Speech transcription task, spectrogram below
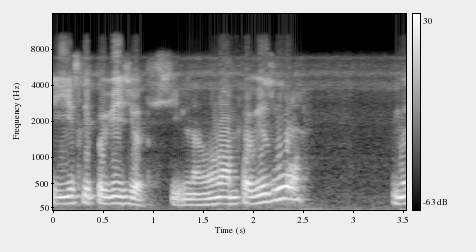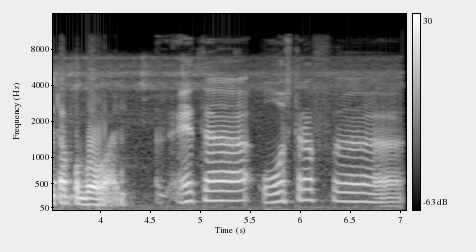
если повезет сильно. Но нам повезло, мы там побывали. Это остров э,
